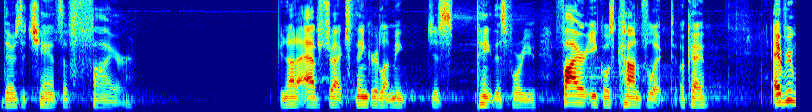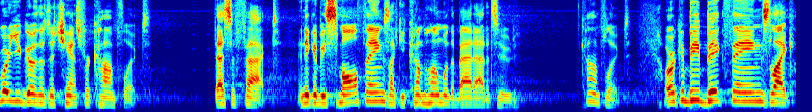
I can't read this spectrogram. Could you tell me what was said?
there's a chance of fire. If you're not an abstract thinker, let me just paint this for you. Fire equals conflict, okay? Everywhere you go, there's a chance for conflict. That's a fact. And it can be small things like you come home with a bad attitude, conflict. Or it can be big things like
